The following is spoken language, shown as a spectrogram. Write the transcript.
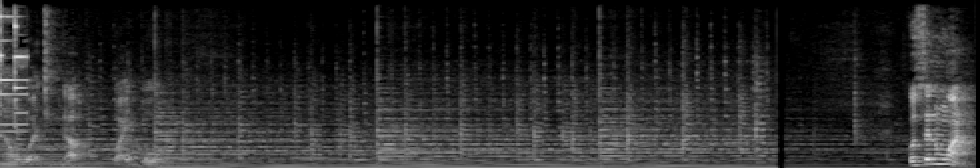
Now watching the whiteboard. Question 1.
